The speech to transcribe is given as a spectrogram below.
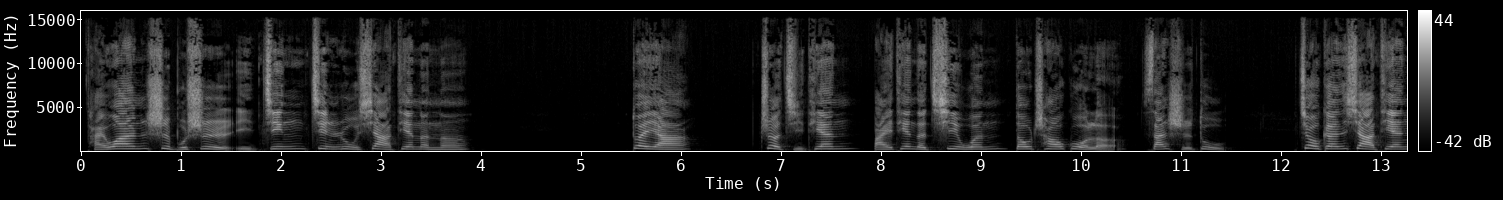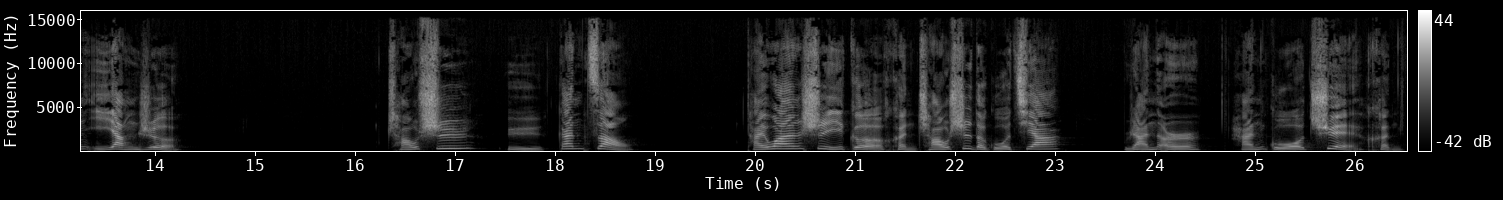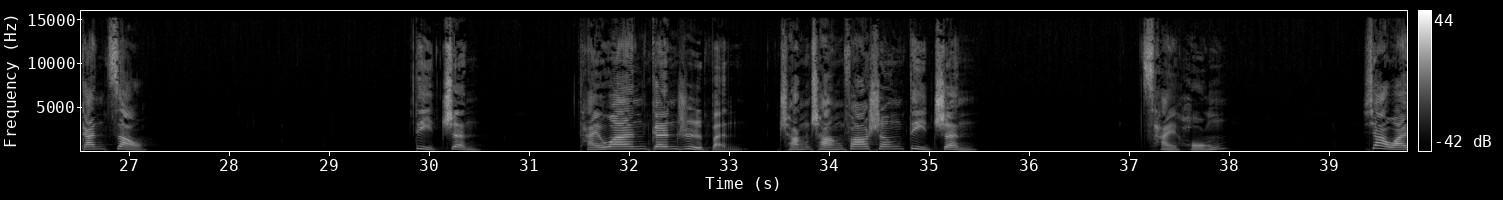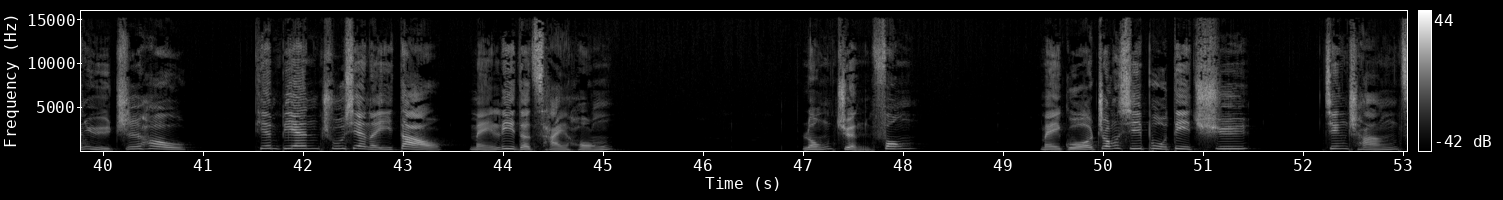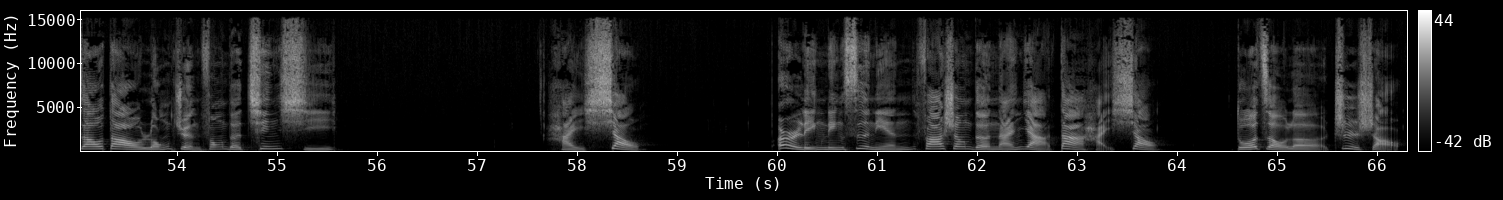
台湾是不是已经进入夏天了呢？对呀。这几天白天的气温都超过了三十度，就跟夏天一样热。潮湿与干燥，台湾是一个很潮湿的国家，然而韩国却很干燥。地震，台湾跟日本常常发生地震。彩虹，下完雨之后，天边出现了一道美丽的彩虹。龙卷风，美国中西部地区经常遭到龙卷风的侵袭。海啸，二零零四年发生的南亚大海啸，夺走了至少。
